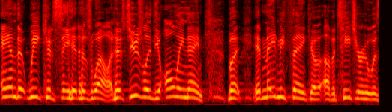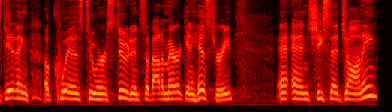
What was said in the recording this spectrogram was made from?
and that we could see it as well. And it's usually the only name, but it made me think of, of a teacher who was giving a quiz to her students about American history, and, and she said, "Johnny,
